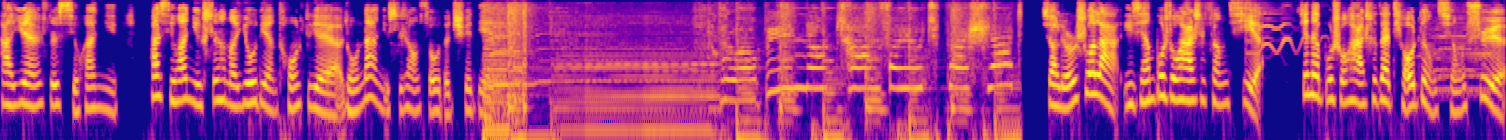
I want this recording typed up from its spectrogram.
他依然是喜欢你，他喜欢你身上的优点，同时也容纳你身上所有的缺点。小刘说了，以前不说话是生气，现在不说话是在调整情绪。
